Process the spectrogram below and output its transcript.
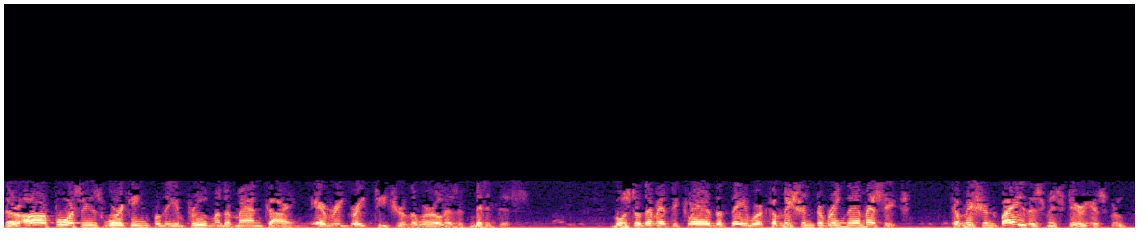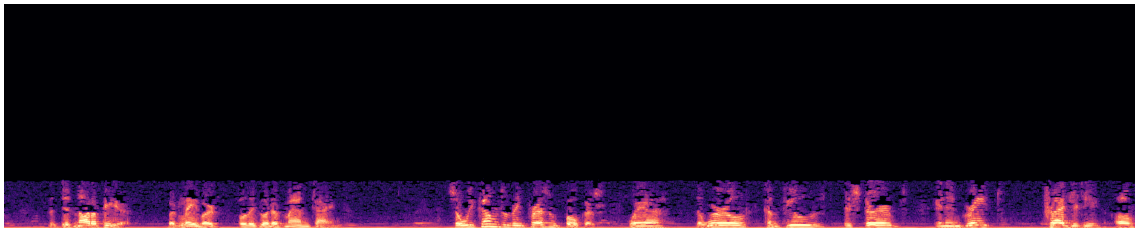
There are forces working for the improvement of mankind. Every great teacher of the world has admitted this. Most of them have declared that they were commissioned to bring their message, commissioned by this mysterious group that did not appear, but labored for the good of mankind. So we come to the present focus where the world, confused, disturbed, and in great tragedy of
